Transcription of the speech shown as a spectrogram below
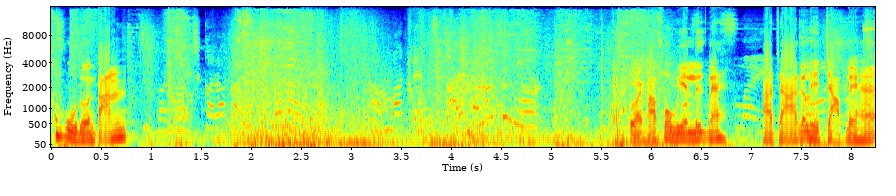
โอ้โห โดนตันสวยครับโฟวียลึกนะ อาจาก็เลยจับเลยฮะ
